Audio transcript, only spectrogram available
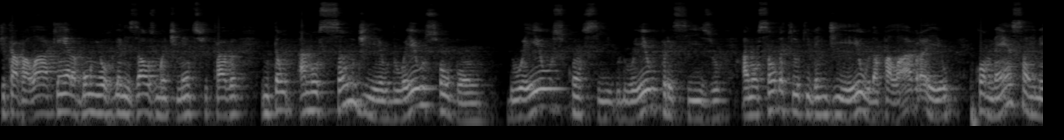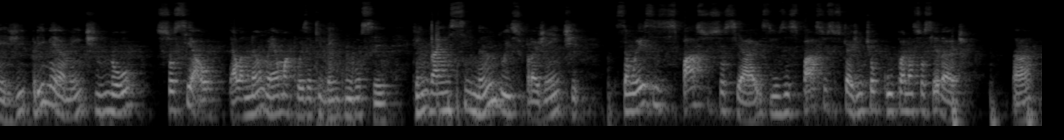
ficava lá. Quem era bom em organizar os mantimentos ficava. Então, a noção de eu, do eu sou bom, do eu consigo, do eu preciso, a noção daquilo que vem de eu, da palavra eu, começa a emergir primeiramente no social. Ela não é uma coisa que vem com você. Quem vai ensinando isso para gente são esses espaços sociais e os espaços que a gente ocupa na sociedade. Tá?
